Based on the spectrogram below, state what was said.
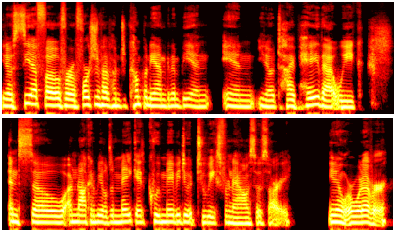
you know CFO for a Fortune 500 company. I'm going to be in in you know Taipei that week, and so I'm not going to be able to make it. Could we maybe do it two weeks from now? I'm so sorry, you know, or whatever."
